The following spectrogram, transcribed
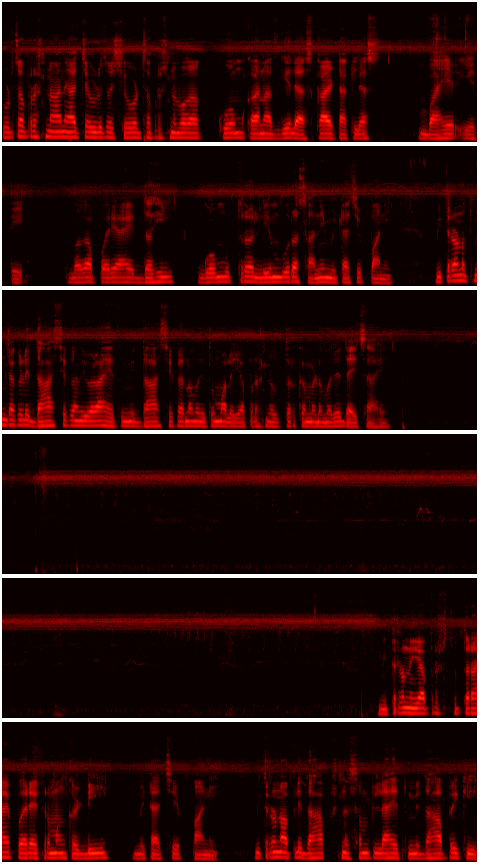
पुढचा प्रश्न आणि आजच्या व्हिडिओचा शेवटचा प्रश्न बघा कोंब कानात गेल्यास काय टाकल्यास बाहेर येते? बघा पर्याय आहे दही गोमूत्र लिंबू रस आणि मिठाचे पाणी. मित्रांनो तुमच्याकडे दहा सेकंद वेळ आहे. तुम्ही दहा सेकंदामध्ये तुम्हाला या प्रश्न उत्तर कमेंटमध्ये द्यायचं आहे. मित्रांनो या प्रश्न उत्तर आहे पर्याय क्रमांक डी मिठाचे पाणी. मित्रांनो आपले दहा प्रश्न संपले आहेत. तुम्ही दहापैकी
